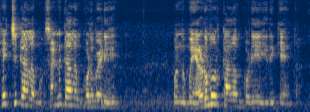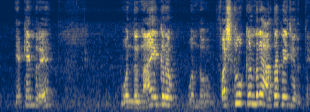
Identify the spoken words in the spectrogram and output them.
ಹೆಚ್ಚು ಕಾಲಮ್ ಸಣ್ಣ ಕಾಲಂ ಕೊಡಬೇಡಿ. ಒಂದು ಎರಡು ಮೂರು ಕಾಲಂ ಕೊಡಿ ಇದಕ್ಕೆ ಅಂತ. ಯಾಕೆಂದ್ರೆ ಒಂದು ನಾಯಕರ ಒಂದು ಫಸ್ಟ್ ಲುಕ್ ಅಂದ್ರೆ ಅರ್ಧ ಪೇಜ್ ಇರುತ್ತೆ.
